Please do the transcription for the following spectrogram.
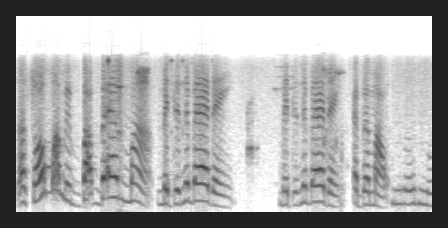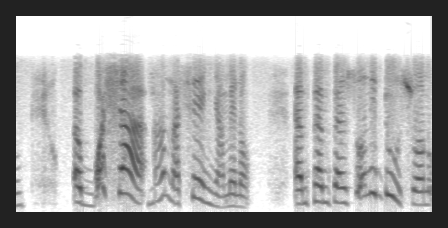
Na sɛ woma me ba bɛrima a mede ne bɛyɛ dɛn? Mede ne bɛyɛ dɛn? Ɛbɛma wo. Ɛbɔhyɛ a ana hyɛɛ nyame no mpɛmpɛnsoɔ no duu soɔ no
